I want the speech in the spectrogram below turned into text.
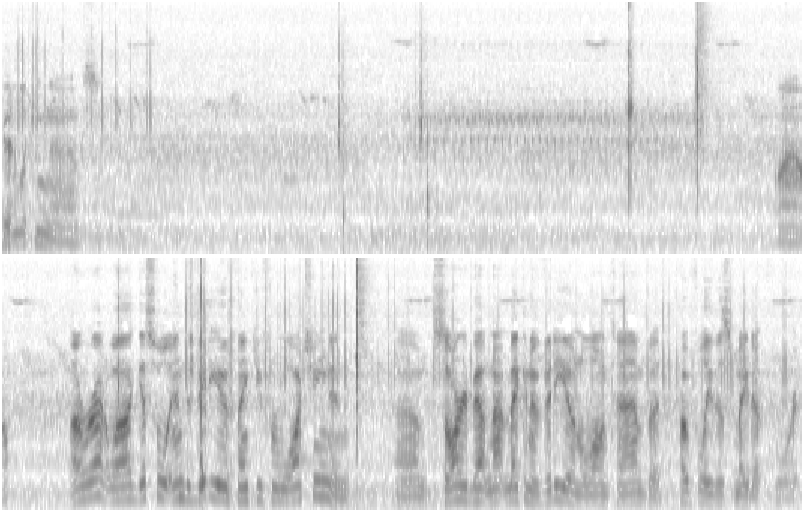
Good yeah. looking knives. Wow. Alright, well I guess we'll end the video. Thank you for watching and um, sorry about not making a video in a long time, but hopefully this made up for it.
